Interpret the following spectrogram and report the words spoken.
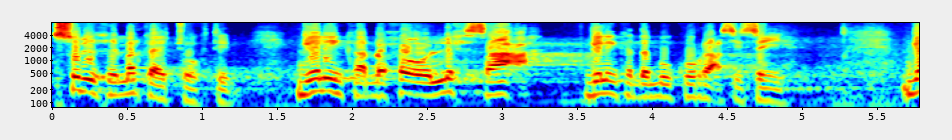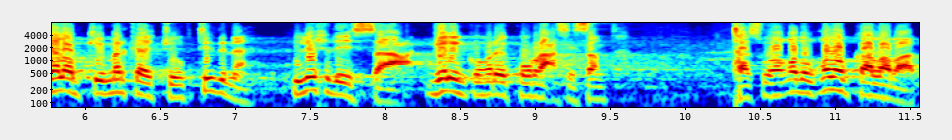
subaxii markaad joogtid gelinka dhaxo oo lix saaca gelinka dambuu kuu raacsiisan yahay. Galabkii markaad joogtidna lixdii saac gelinka horey kuu raacsiisanta. Taas waa qodob qodobka labaad.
